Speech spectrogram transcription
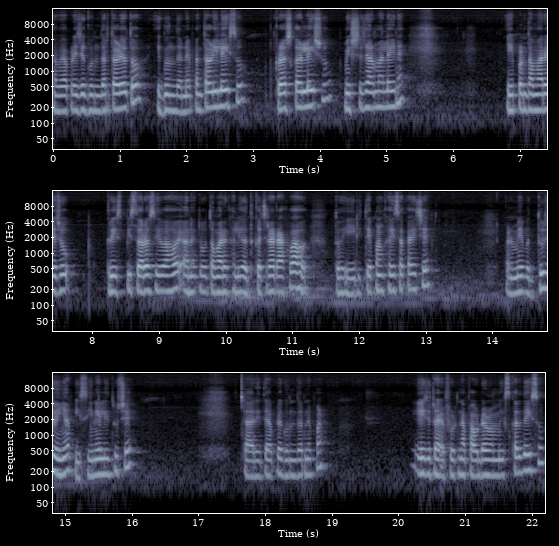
હવે આપણે જે ગુંદર તળ્યો હતો એ ગુંદરને પણ તળી લઈશું, ક્રશ કરી લઈશું મિક્સર જારમાં લઈને. એ પણ તમારે જો ક્રિસ્પી, સરસ એવા હોય અને તો તમારે ખાલી અધકચરા રાખવા હોય તો એ રીતે પણ ખાઈ શકાય છે. પણ મેં બધું જ અહીંયા પીસીને લીધું છે. તો આ રીતે આપણે ગુંદરને પણ એ જ ડ્રાયફ્રૂટના પાવડરમાં મિક્સ કરી દઈશું.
